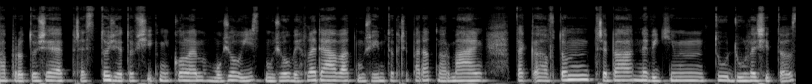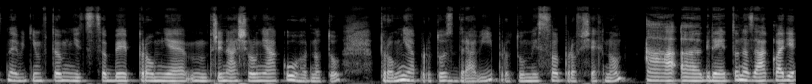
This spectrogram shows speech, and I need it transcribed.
a protože přesto, že to všichni kolem můžou jíst, můžou vyhledávat, může jim to připadat normální, tak uh, v tom třeba nevidím tu důležitost, nevidím v tom nic, co by pro mě hm, přinášelo nějakou hodnotu, pro mě a pro to zdraví, pro tu mysl, pro všechno. A kde je to na základě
